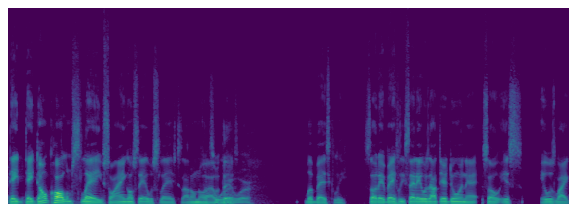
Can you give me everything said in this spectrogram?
they they don't call them slaves. So I ain't gonna say it was slaves because I don't know That's how it what was they were. but basically, so they basically say they was out there doing that. So it's it was like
